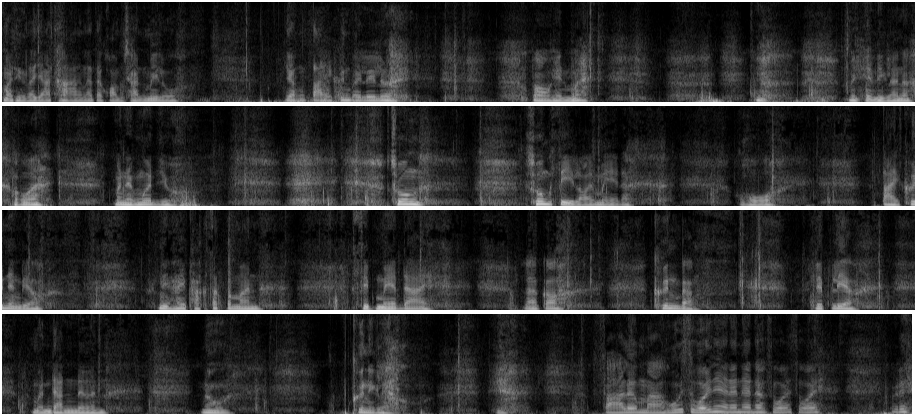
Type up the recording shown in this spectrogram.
หมายถึงระยะทางนะ แต่ความชันไม่รู้ ยังไต่ขึ้นไปเรื่อยๆมองเห็นไหมไม่เห็นอีกแล้วนะ เพราะว่ามันยังมืดอยู่ ช่วงช่วง 400 เมตรอะโอ้โหไต่ขึ้นอย่างเดียว เนี่ยให้พักสักประมาณ 10 เมตรได้ แล้วก็ขึ้นแบบเรียบๆ เหมือนดันเนิน นู่น ขึ้นอีกแล้ว ฟ้าเริ่มมาหุยสวยเนี่ยนะเนี่ยนะสวยสวยดูดิ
